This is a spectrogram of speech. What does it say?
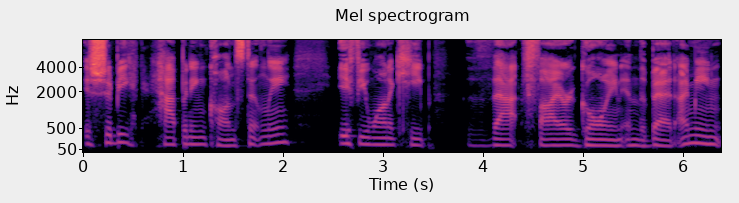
it should be happening constantly if you want to keep that fire going in the bed. I mean,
